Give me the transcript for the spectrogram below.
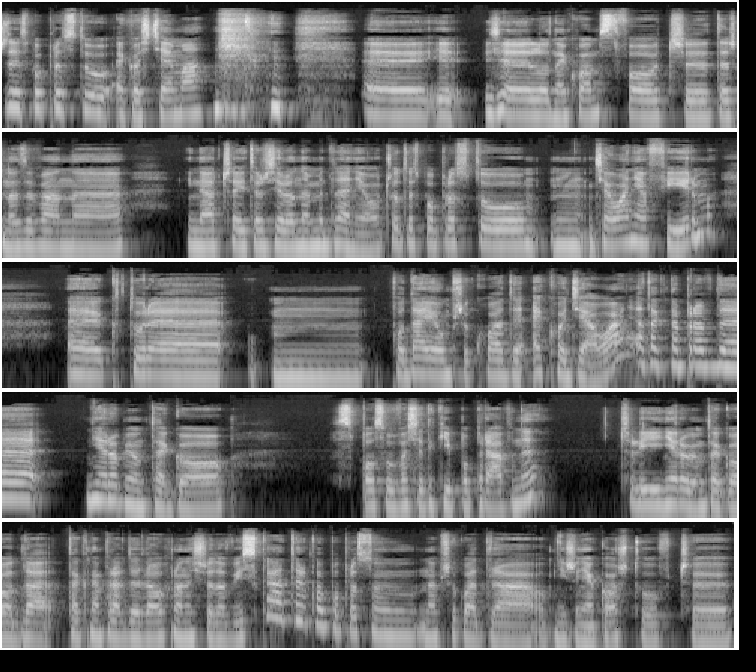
że to jest po prostu ekościema, e, zielone kłamstwo, czy też nazywane inaczej też zielone mydlenie oczu. To jest po prostu mm, działania firm, e, które mm, podają przykłady ekodziałań, a tak naprawdę nie robią tego w sposób właśnie taki poprawny, czyli nie robią tego dla, tak naprawdę dla ochrony środowiska, tylko po prostu na przykład dla obniżenia kosztów, czy,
